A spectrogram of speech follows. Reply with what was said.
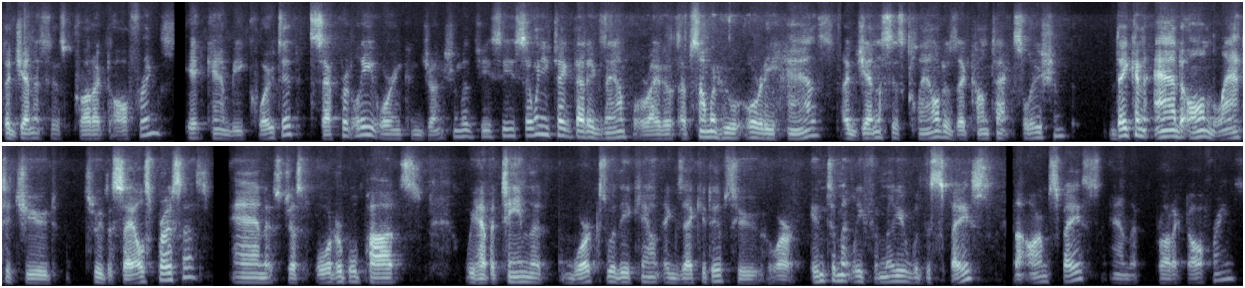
the Genesys product offerings. It can be quoted separately or in conjunction with GC. So when you take that example, right, of, of someone who already has a Genesys Cloud as their contact solution, they can add on Latitude through the sales process, and it's just orderable parts. We have a team that works with the account executives who, who are intimately familiar with the space the ARM space and the product offerings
